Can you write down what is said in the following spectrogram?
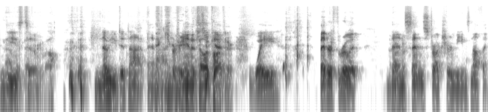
these two. very well No, you did not. And I you for reading managed to get way better through it than sentence structure means nothing.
